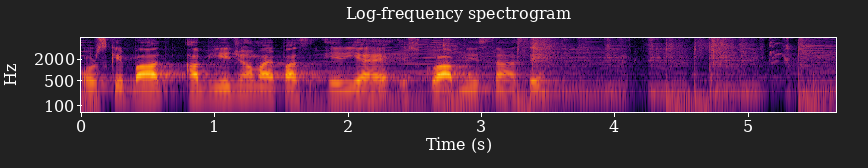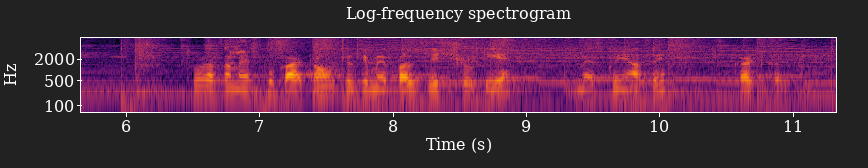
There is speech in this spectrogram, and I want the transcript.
और उसके बाद अब ये जो हमारे पास एरिया है, इसको आपने इस तरह से थोड़ा सा मैं इसको काट रहा हूँ क्योंकि मेरे पास डिश छोटी है मैं इसको यहाँ से कट कर दूँगा।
